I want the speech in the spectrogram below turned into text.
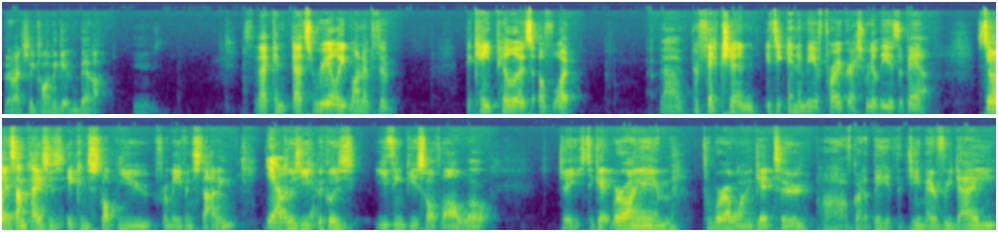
They're actually kind of getting better. Mm. So that can that's really one of the the key pillars of what uh, perfection is the enemy of progress really is about. So well, in some cases, it can stop you from even starting. yeah, because you yeah. because you think to yourself, oh well, geez, to get where I am to where I want to get to, oh, I've got to be at the gym every day.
